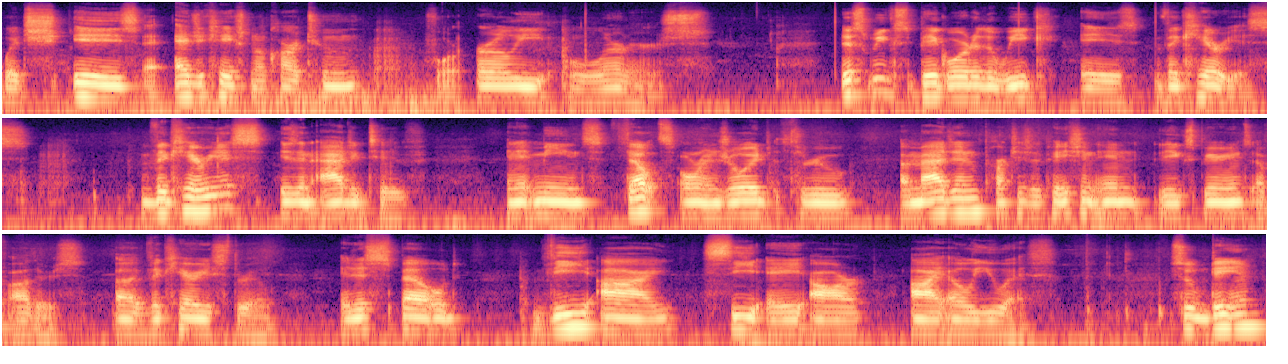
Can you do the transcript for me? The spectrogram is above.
which is an educational cartoon for early learners. This week's big word of the week is vicarious. Vicarious is an adjective and it means felt or enjoyed through imagined participation in the experience of others. A vicarious thrill. It is spelled V I C A R I O U S. So, Dayton,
